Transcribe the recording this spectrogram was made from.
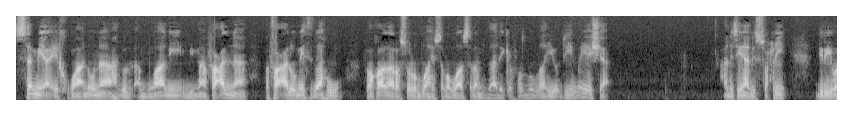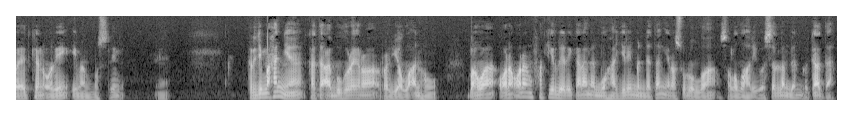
sami'a ikhwanuna ahlul amwali bima fa'alna fa'alu mithlahu faqala Rasulullah sallallahu alaihi wasallam dzalika fadlullah yu'tihi man yasha. Hadis ini hadis sahih diriwayatkan oleh Imam Muslim. Ya. Terjemahannya kata Abu Hurairah radhiyallahu anhu bahwa orang-orang fakir dari kalangan muhajirin mendatangi Rasulullah sallallahu alaihi wasallam dan berkata,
